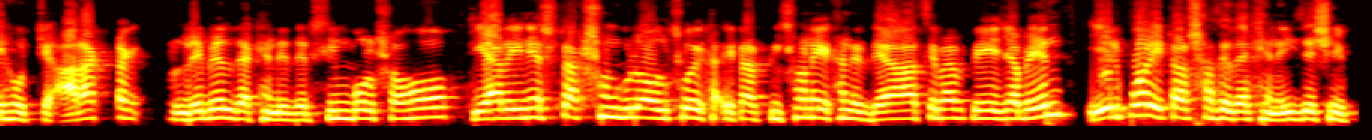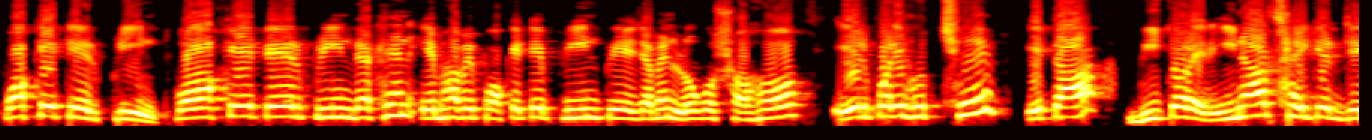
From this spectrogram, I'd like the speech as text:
এ হচ্ছে আর একটা লেভেল দেখেন, এদের সিম্বল সহ। কেয়ার ইনস্ট্রাকশনগুলো অলসো এটার পিছনে এখানে দেয়া আছে বা পেয়ে যাবেন। এরপর এটার সাথে দেখেন, এই যে সেই পকেটের প্রিন্ট পকেটের প্রিন্ট দেখেন, এভাবে পকেটে প্রিন্ট পেয়ে যাবেন লোগো সহ। এরপরে হচ্ছে এটা ভিতরের ইনার সাইডের যে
